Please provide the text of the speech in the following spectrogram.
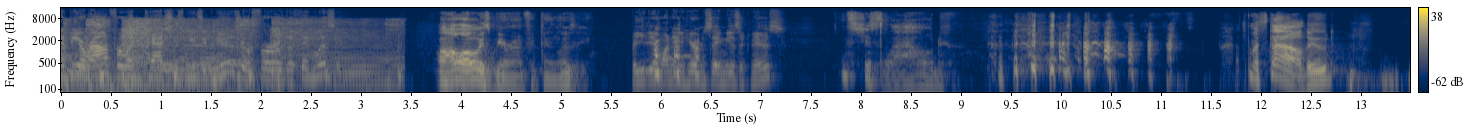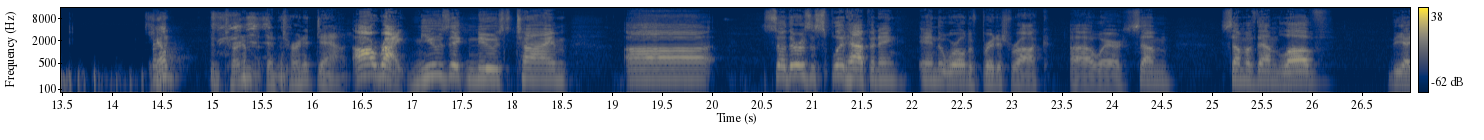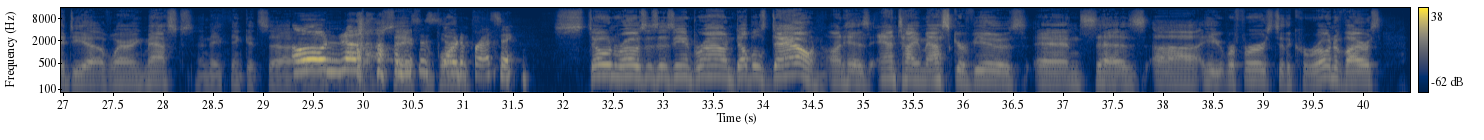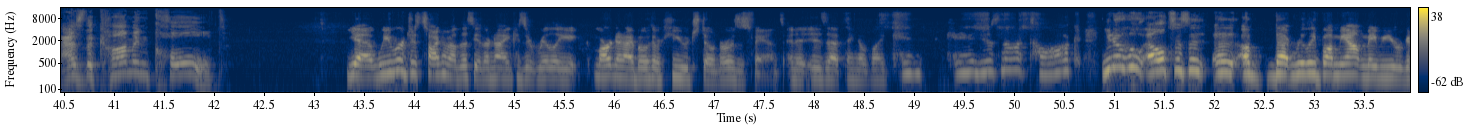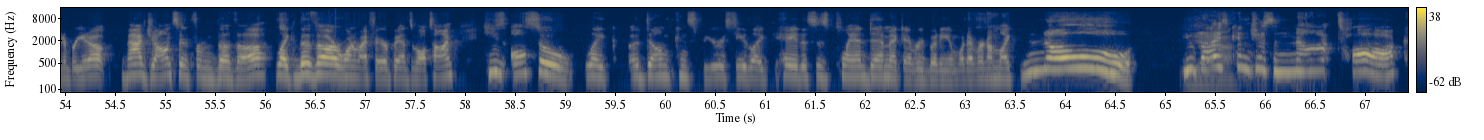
did, you don't want to be around for when Cash's music news or for the Thin Lizzy? Well, I'll always be around for Thin Lizzy. But you didn't want to hear him say music news? It's just loud. That's my style, dude. Yep. Then turn him. Then turn it down. All right, music news time. Uh, so there is a split happening in the world of British rock, uh, where some some of them love the idea of wearing masks and they think it's uh, Oh uh, no, uh, this is so depressing. Stone Roses' Ian Brown doubles down on his anti-masker views and says uh, he refers to the coronavirus as the common cold. Yeah, we were just talking about this the other night because it really Martin and I both are huge Stone Roses fans, and it is that thing of like, can can you just not talk? You know who else is a, a, a that really bummed me out? Maybe you were going to bring it up. Matt Johnson from The The, like The The are one of my favorite bands of all time. He's also like a dumb conspiracy, like, hey, this is pandemic, everybody, and whatever. And I'm like, no, you guys can just not talk.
